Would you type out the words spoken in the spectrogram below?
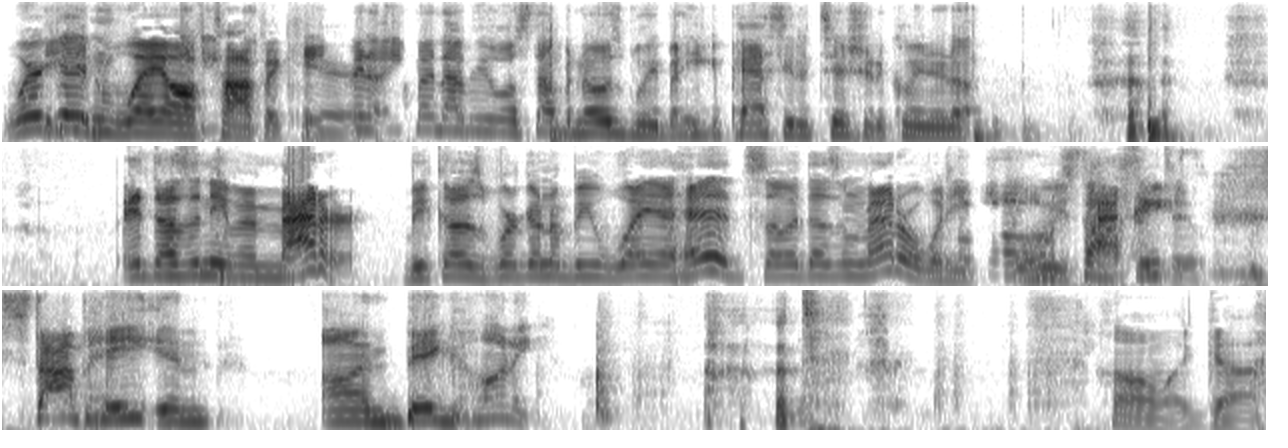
we're He getting can- way off he- topic he here. might not- He might not be able to stop a nosebleed, but he can pass you the tissue to clean it up. It doesn't even matter because we're gonna be way ahead, so it doesn't matter what he who he's stop passing hating, to. Stop hating on Big Honey. Oh my god.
